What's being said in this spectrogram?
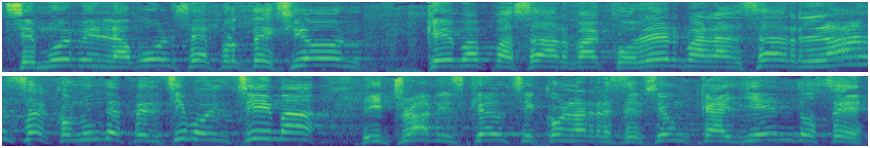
Se mueve en la bolsa de protección. ¿Qué va a pasar? Va a correr, va a lanzar, lanza con un defensivo encima y Travis Kelsey con la recepción cayéndose.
